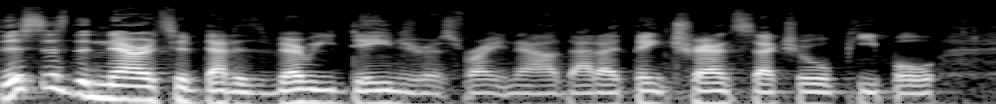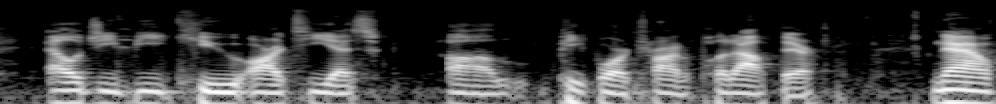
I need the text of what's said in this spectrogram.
This is the narrative that is very dangerous right now that I think transsexual people, LGBTQ, RTS uh, people are trying to put out there. Now,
